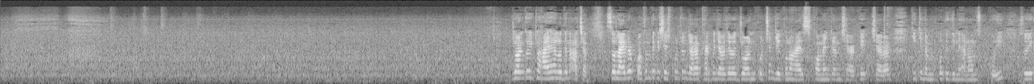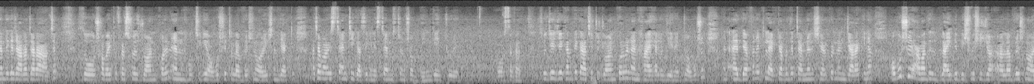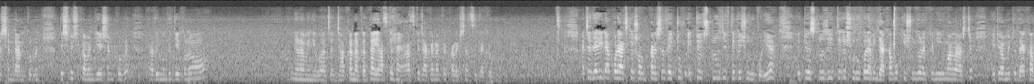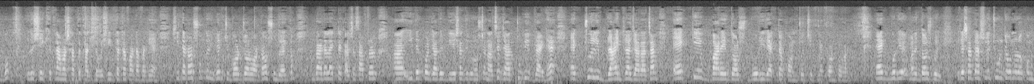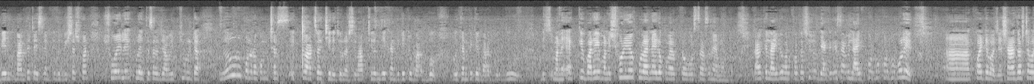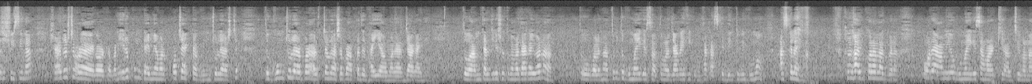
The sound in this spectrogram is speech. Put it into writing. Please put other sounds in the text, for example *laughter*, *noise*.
জয়েন করে একটু হাই হ্যালো দেন। আচ্ছা সো লাইভের প্রথম থেকে শেষ পর্যন্ত যারা থাকবেন, যারা যারা জয়েন করছেন, যে কোনো highest comment and share sharer কী কিন্তু আমি প্রতিদিন অ্যানাউন্স করি। সো এখান থেকে যারা যারা আছেন তো সবাই একটু ফার্স্ট ফার্স্ট জয়েন করেন অ্যান্ড হচ্ছে কি অবশ্যই একটা লাইব্রেশন অরিকশন দিয়ে আচ্ছা আমার স্ট্যান্ড ঠিক আছে কিনা? স্ট্যান্ড স্ট্যান্ড সব ভেঙে চুরে অবস্থা খারাপ। সো যে যেখান থেকে আছে একটু জয়েন করবেন অ্যান্ড হাই হ্যালো দিয়ে একটু অবশ্যই। অ্যান্ড আই ডেফিনেটলি লাইভটা আপনাদের টাইমলাইনে শেয়ার করবেন অ্যান্ড যারা কিনা অবশ্যই আমাদের লাইভে বেশি বেশি লাইব্রেশন অরিকশন ডান করবেন, বেশি বেশি কমেন্ট রিয়েকশন করবেন, তাদের মধ্যে যে কোনো না আমি নিবো আচ্ছা ঝাঁকানাকা। তাই আজকে হ্যাঁ আজকে ঝাঁকানাকা কালেকশনসই দেখাবো। আচ্ছা দেরি না করে আজকে সব কালেকশন একটু একটু এক্সক্লুসিভ থেকে শুরু করি হ্যাঁ? একটু এক্সক্লুসিভ থেকে শুরু করে আমি দেখাবো কি সুন্দর একটা নিউ মালা আসছে এটা আমি একটু দেখাবো। কিন্তু সেই ক্ষেত্রে আমার সাথে থাকতে হবে শীতাটা ফাটাফাটি হ্যাঁ? শীতাটাও সুন্দর ইভেন বড় জড়োয়াটাও সুন্দর, একদম ব্রাইডাল একটা কালেকশন। আফটার ঈদের পর যাদের বিয়ে শাদীর অনুষ্ঠান আছে যা টু বি ব্রাইড হ্যাঁ? অ্যাকচুয়ালি ব্রাইডরা যারা চান, একেবারে দশ বড়ির একটা কণ্ঠ, চিকনা কণ্ঠ হয়। এক বড়ি মানে দশ বড়ি। এটার সাথে আসলে চুলটা অন্যরকম বেন, বাঁধতে চাইছিলাম, কিন্তু বিশ্বাস করেন, শরীরে কুলাইতেছে যে আমি চুলটা কোনো রকম একটু আচার ছেলে চলে আসছে। ভাবছিলাম যে এখান থেকে একটু বাঁধবো, ওইখান থেকে বাঁধবো, দূর। মানে একেবারে মানে শরীরে কুলায় না, এরকম একটা অবস্থা আছে না এমনটা। কালকে লাইভে হওয়ার কথা ছিল, দেখা গেছে আমি লাইভ করব করব বলে কয়টা বাজে? সাড়ে দশটা বাজে, শুইছি না। সাড়ে দশটা, ওরা এগারোটা। মানে এরকম টাইমে আমার পচা একটা ঘুম চলে আসছে। তো ঘুম চলে আসার পর চলে আসার পর আপনাদের ভাইয়া আমার আর জাগায়নি তো আমি তাহলে জিজ্ঞেস করতাম আমরা জাগাইবা না? তো বলে, না, তুমি তো ঘুমাই গেছো, আর তোমার জায়গায় কি ঘুম? থাক, আজকের দিন তুমি ঘুমাও। আজকে লাইভ লাইভ *laughs* করা লাগবে না। পরে আমিও ঘুমাই গেছি, আমার খেয়াল ছিল না।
